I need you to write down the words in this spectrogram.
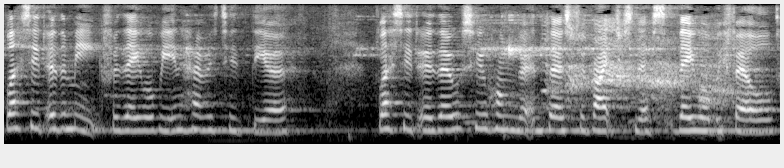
Blessed are the meek, for they will be inherited the earth. Blessed are those who hunger and thirst for righteousness, they will be filled.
